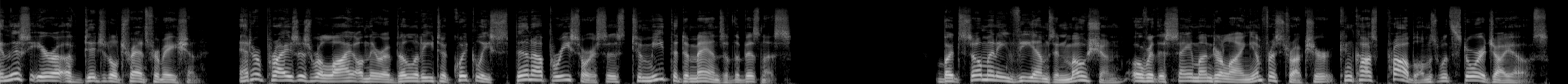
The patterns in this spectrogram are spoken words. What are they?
In this era of digital transformation, enterprises rely on their ability to quickly spin up resources to meet the demands of the business. But so many VMs in motion over the same underlying infrastructure can cause problems with storage IOs.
